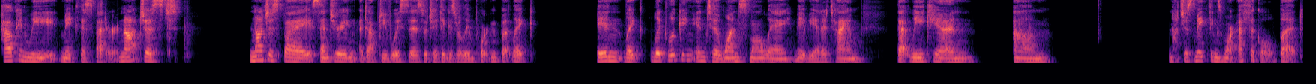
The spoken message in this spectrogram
how can we make this better not just not just by centering adoptee voices which i think is really important but like in like like looking into one small way maybe at a time that we can um not just make things more ethical but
